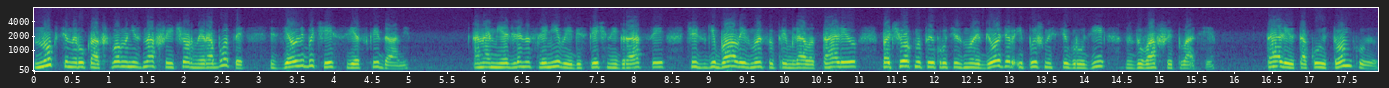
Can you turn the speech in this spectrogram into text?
ногти на руках, словно не знавшие черной работы, сделали бы честь светской даме. Она медленно, с ленивой и беспечной грацией, чуть сгибала и вновь выпрямляла талию, подчеркнутую крутизной бедер и пышностью груди, вздувавшей платье. Талию такую тонкую,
